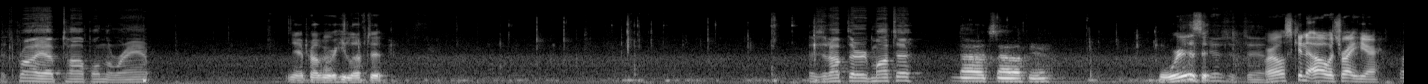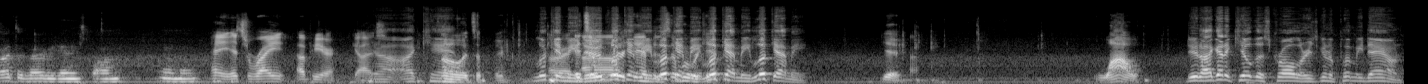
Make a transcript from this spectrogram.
It's probably up top on the ramp. Yeah, probably where he left it. Is it up there, Mata? no, it's not up here. Where is it? Is it? Where else can? Oh, it's right here. Right at the very beginning spawn. I don't know. Hey, it's right up here, guys. Yeah, I can't. Oh, it's up there. look at Alright. me, dude. up Look at me. camping. Look at me. where we're Look at me. Look at me. Yeah. Wow. Dude, I gotta kill this crawler. He's gonna put me down.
